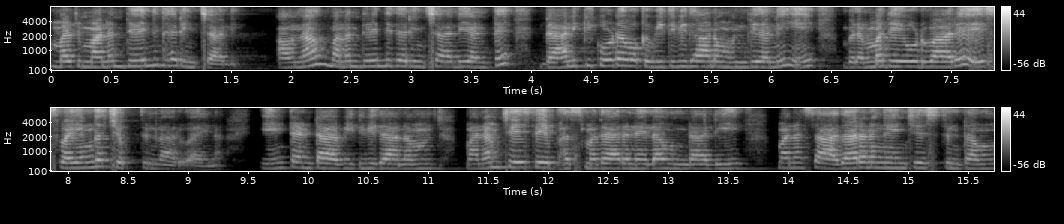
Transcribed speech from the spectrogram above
మరి మనం దేన్ని ధరించాలి? అవునా? మనం దేన్ని ధరించాలి అంటే దానికి కూడా ఒక విధి విధానం ఉంది అని బ్రహ్మదేవుడు వారే స్వయంగా చెప్తున్నారు ఆయన. ఏంటంట ఆ విధి విధానం? మనం చేసే భస్మధారణ ఎలా ఉండాలి? మనం సాధారణంగా ఏం చేస్తుంటాము?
